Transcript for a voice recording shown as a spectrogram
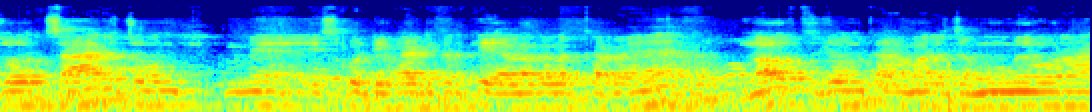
जो चार जोन में इसको डिवाइड करके अलग अलग कर रहे हैं। नॉर्थ जोन का हमारा जम्मू में हो रहा है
